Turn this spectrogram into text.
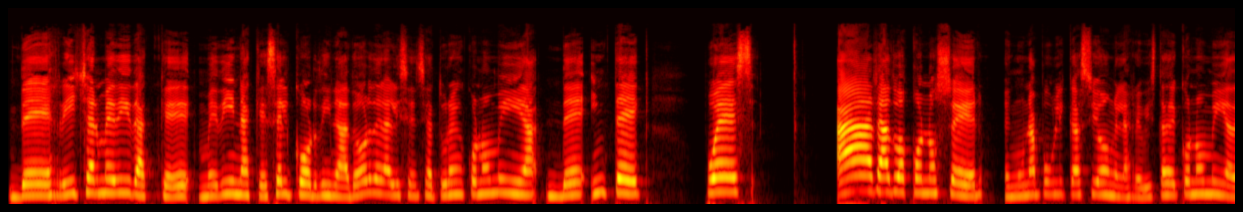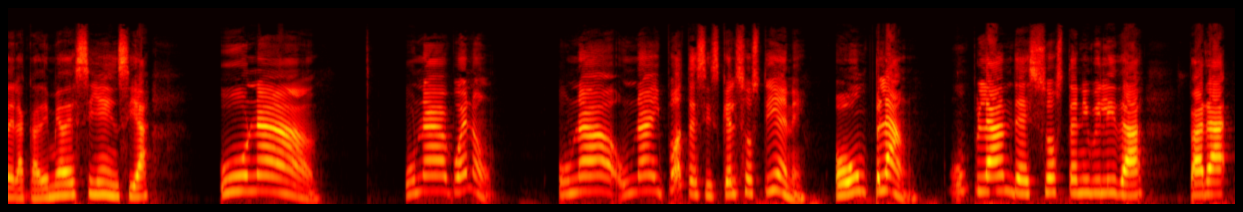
de Richard Medina que, Medina, que es el coordinador de la licenciatura en economía de INTEC, pues ha dado a conocer en una publicación en la revista de economía de la Academia de Ciencia una, una, bueno, una, una hipótesis que él sostiene o un plan, un plan de sostenibilidad para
